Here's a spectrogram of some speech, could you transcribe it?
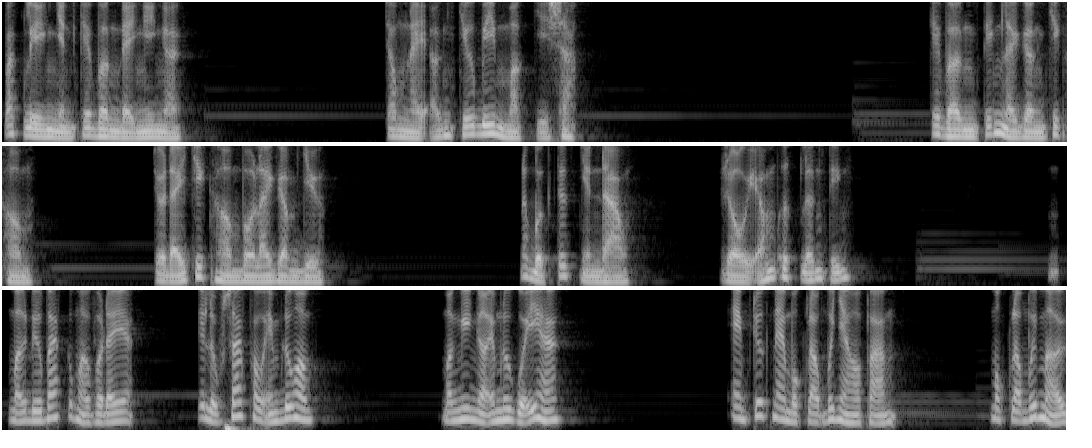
Bác Liên nhìn cái Vân đầy nghi ngờ. Trong này ẩn chứa bí mật gì sao? Cái Vân tiến lại gần chiếc hòm Rồi đẩy chiếc hòm vào lại gầm giường. Nó bực tức nhìn Đào Rồi ấm ức lớn tiếng. Mợ đưa bác của mợ vào đây Để lục soát phòng em đúng không? Mợ nghi ngờ em nuôi quỷ hả? Em trước nay một lòng với nhà họ Phạm, Một lòng với mợ.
